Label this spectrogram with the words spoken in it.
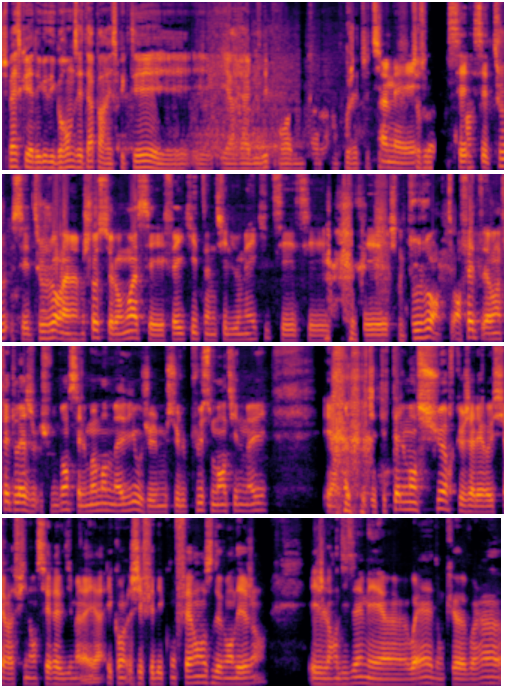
je sais pas, est-ce qu'il y a des, des, grandes étapes à respecter et, et, et à réaliser pour un, projet de ce type? Ah, mais c'est c'est tout, c'est toujours la même chose selon moi. C'est fake it until you make it. C'est c'est c'est toujours. En fait en fait là je, je pense c'est le moment de ma vie où je me suis le plus menti de ma vie. Et en fait, j'étais tellement sûr que j'allais réussir à financer Rêve d'Himalaya. Et quand j'ai fait des conférences devant des gens, et je leur disais mais euh, ouais donc euh, voilà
